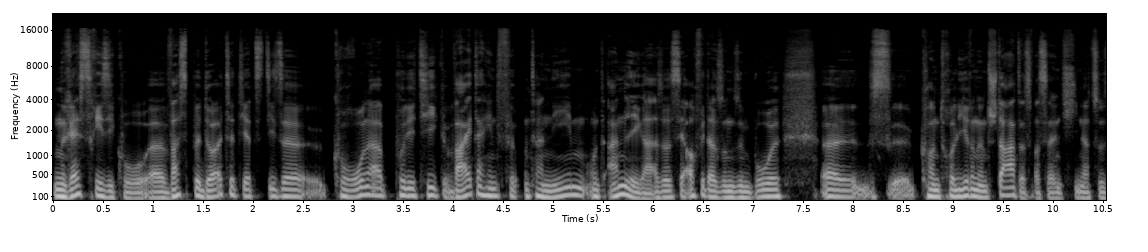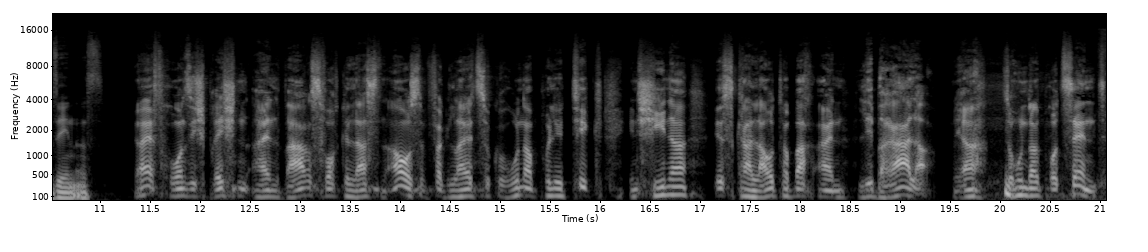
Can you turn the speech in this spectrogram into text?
ein Restrisiko. Äh, was bedeutet jetzt diese Corona-Politik weiterhin für Unternehmen und Anleger? Also das ist ja auch wieder so ein Symbol äh, des äh, kontrollierenden Staates, was ja in China zu sehen ist. Ja, Herr Frohn, Sie sprechen ein wahres Wort gelassen aus. Im Vergleich zur Corona-Politik in China ist Karl Lauterbach ein Liberaler. Ja, zu 100 Prozent.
